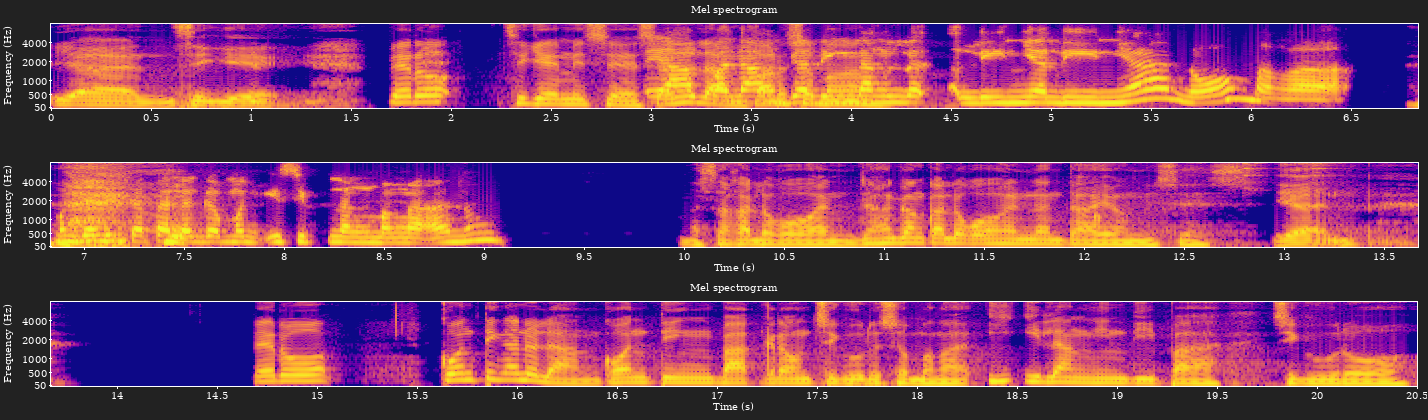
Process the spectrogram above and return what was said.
Yan. Sige. Pero, sige, Cess. Kaya Ano lang, pala para ang sa galing mga... ng la- linya-linya, no? Mga, magaling ka talaga mag-isip ng mga ano. Basta kalokohan. Hanggang kalokohan lang tayo, Mrs. Yan. Pero, konting ano lang, konting background siguro sa mga iilang hindi pa siguro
